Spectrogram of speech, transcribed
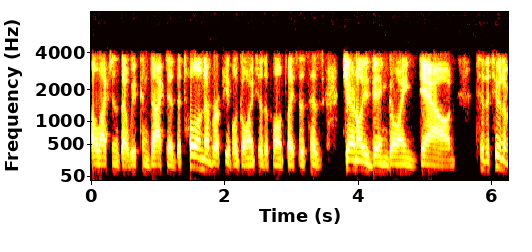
elections that we've conducted, the total number of people going to the polling places has generally been going down to the tune of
